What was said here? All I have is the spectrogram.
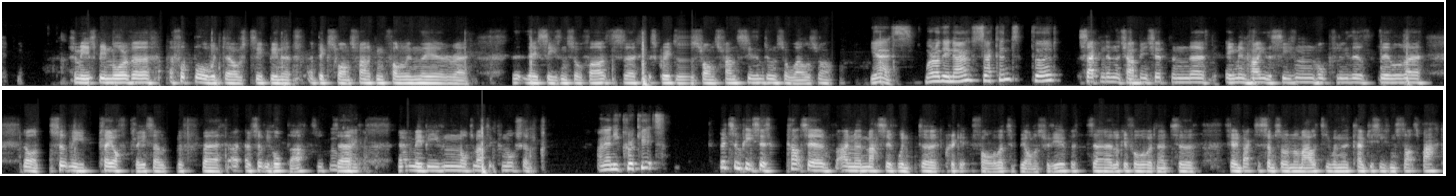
For me, it's been more of a, a football winter. Obviously, being a, a, big Swans fan, I've been following their uh, their season so far. It's, uh, it's great as a Swans fan to see them doing so well as well. Yes. Where are they now? Second, third? Second in the championship and uh, aiming high this season, and hopefully they'll, they'll uh, no, certainly playoff place. I would have, uh, I certainly hope that. Uh, okay. maybe even automatic promotion. And any cricket? bits and pieces. Can't say I'm a massive winter cricket follower, to be honest with you, but uh, looking forward now to getting back to some sort of normality when the county season starts back.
